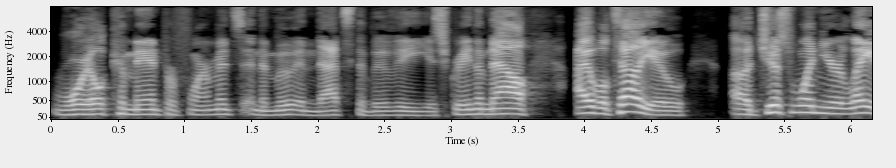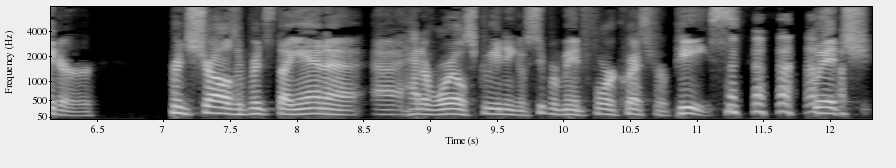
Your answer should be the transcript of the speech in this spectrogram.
royal command performance in the movie, and that's the movie you screen them. Now, I will tell you, uh, just one year later, Prince Charles and Prince Diana uh, had a royal screening of Superman 4 Quest for Peace, which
